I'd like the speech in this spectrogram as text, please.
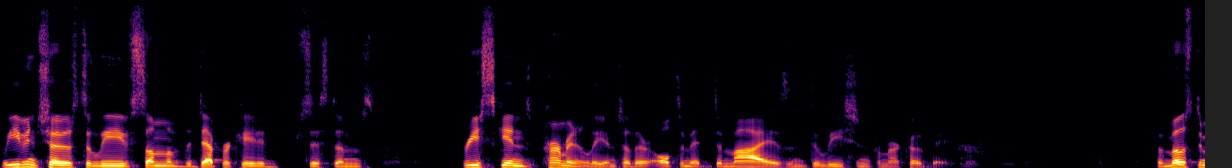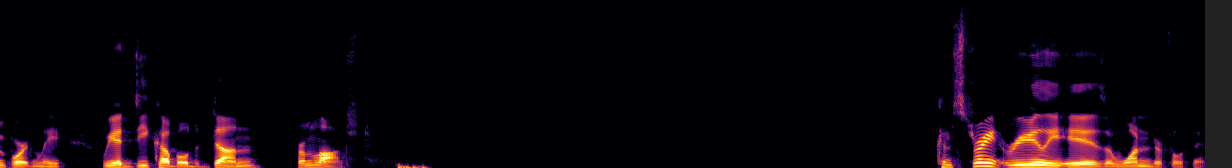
We even chose to leave some of the deprecated systems reskinned permanently until their ultimate demise and deletion from our code base. But most importantly, we had decoupled done from launched. Constraint really is a wonderful thing.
